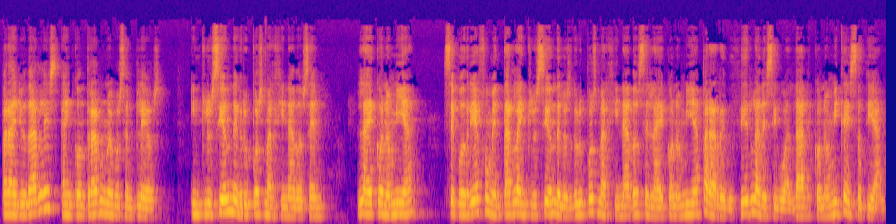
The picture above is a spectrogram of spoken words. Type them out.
para ayudarles a encontrar nuevos empleos. Inclusión de grupos marginados en la economía se podría fomentar la inclusión de los grupos marginados en la economía para reducir la desigualdad económica y social.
